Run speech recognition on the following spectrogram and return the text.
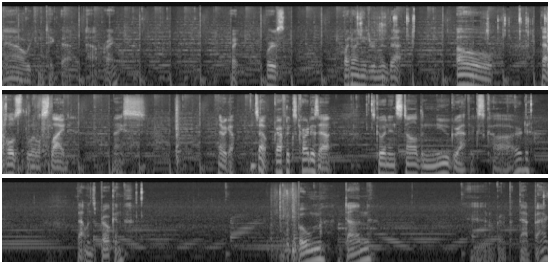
Now we can take that out, right? Where's... Why do I need to remove that? Oh, that holds the little slide. Nice. There we go. So, graphics card is out. Let's go and install the new graphics card. That one's broken. Boom, done. And we're going to put that back.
